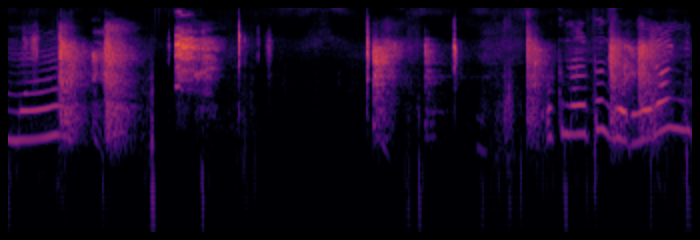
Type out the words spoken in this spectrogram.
Hadi ama. Bakın arkadaşlar herhangi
